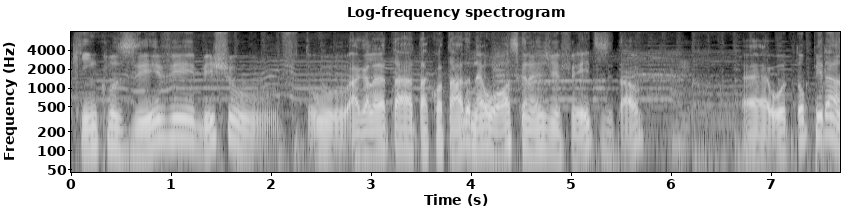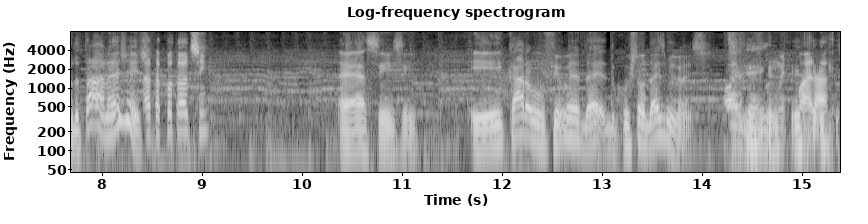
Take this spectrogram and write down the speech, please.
que inclusive, bicho, o- a galera tá, tá cotada, né, o Oscar, né, de efeitos e tal. É, eu tô pirando, tá, né, gente? já tá cotado sim. É, sim, sim. E, cara, o filme é 10 custou 10 milhões. Olha aí. Muito barato.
